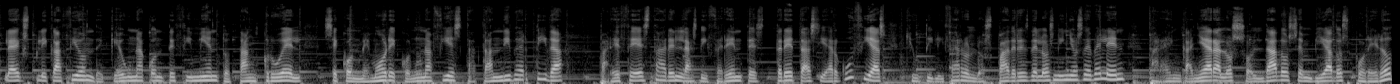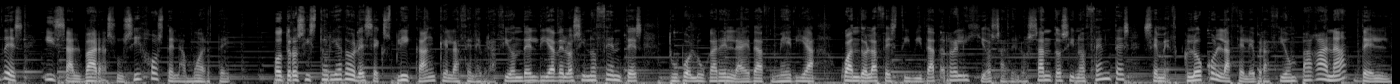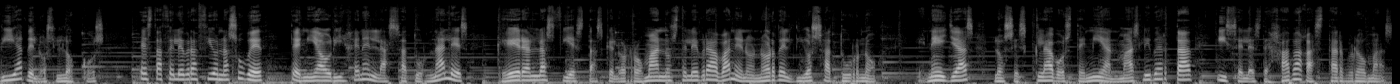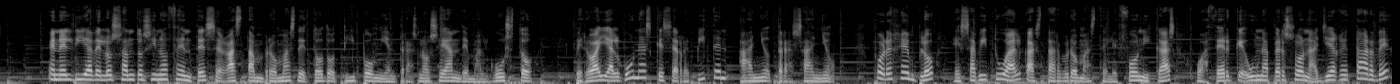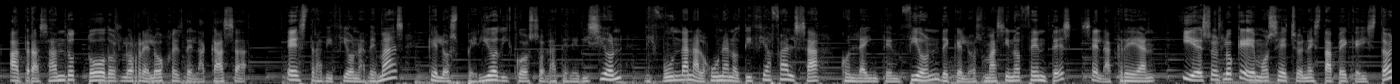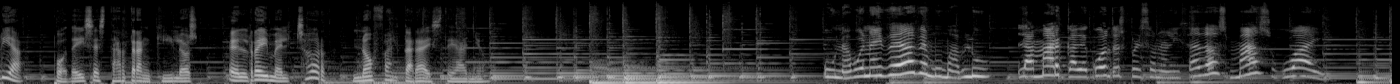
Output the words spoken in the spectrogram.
La explicación de que un acontecimiento tan cruel se conmemore con una fiesta tan divertida parece estar en las diferentes tretas y argucias que utilizaron los padres de los niños de Belén para engañar a los soldados enviados por Herodes y salvar a sus hijos de la muerte. Otros historiadores explican que la celebración del Día de los Inocentes tuvo lugar en la Edad Media, cuando la festividad religiosa de los santos inocentes se mezcló con la celebración pagana del Día de los Locos. Esta celebración, a su vez, tenía origen en las Saturnales, que eran las fiestas que los romanos celebraban en honor del dios Saturno. En ellas, los esclavos tenían más libertad y se les dejaba gastar bromas. En el Día de los Santos Inocentes se gastan bromas de todo tipo mientras no sean de mal gusto, pero hay algunas que se repiten año tras año. Por ejemplo, es habitual gastar bromas telefónicas o hacer que una persona llegue tarde atrasando todos los relojes de la casa. Es tradición además que los periódicos o la televisión difundan alguna noticia falsa con la intención de que los más inocentes se la crean. Y eso es lo que hemos hecho en esta pequeña historia. Podéis estar tranquilos, el rey Melchor no faltará este año. Una buena idea de Muma Blue, la marca de cuentos personalizados más guay.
